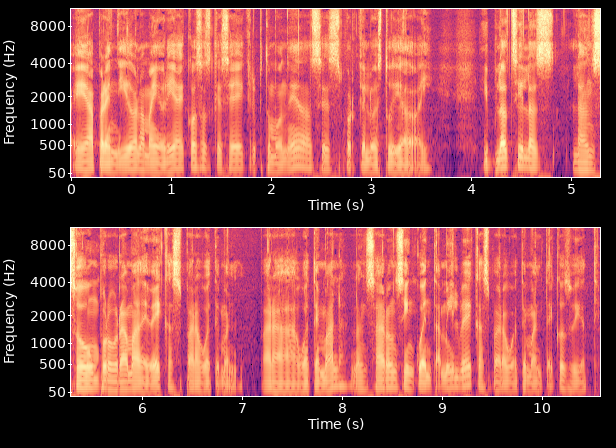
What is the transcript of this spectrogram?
He aprendido la mayoría de cosas que sé de criptomonedas es porque lo he estudiado ahí. Y Platzi las lanzó un programa de becas para Guatemala. Para Guatemala. Lanzaron 50 mil becas para guatemaltecos, fíjate.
